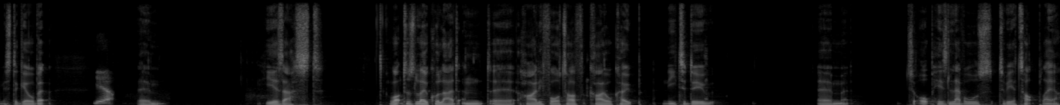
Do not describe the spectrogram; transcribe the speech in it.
Mr. Gilbert. Yeah. Um, he has asked, "What does local lad and uh, highly thought of Kyle Cope need to do um, to up his levels to be a top player?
